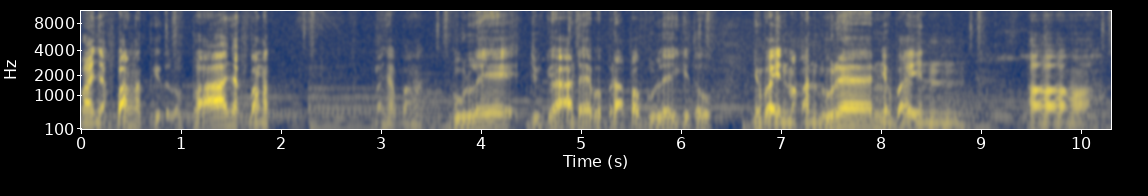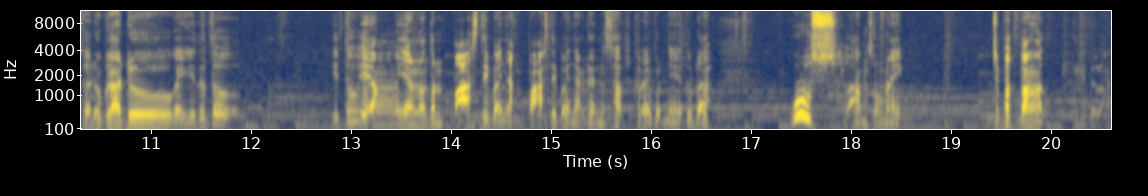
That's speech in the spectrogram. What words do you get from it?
banyak banget gitu loh banyak banget banyak banget. Bule juga ada beberapa bule gitu. Nyobain makan durian nyobain uh, gado-gado kayak gitu tuh itu yang yang nonton pasti banyak pasti banyak. Dan subscribernya itu udah wus langsung naik cepet banget gitu loh.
